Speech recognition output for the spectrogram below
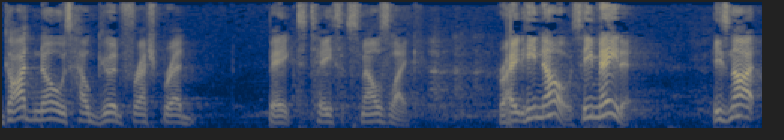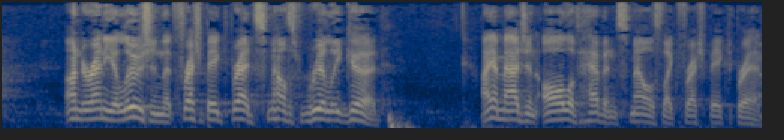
God knows how good fresh bread baked tastes, smells like. Right? He knows. He made it. He's not under any illusion that fresh baked bread smells really good. I imagine all of heaven smells like fresh baked bread.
